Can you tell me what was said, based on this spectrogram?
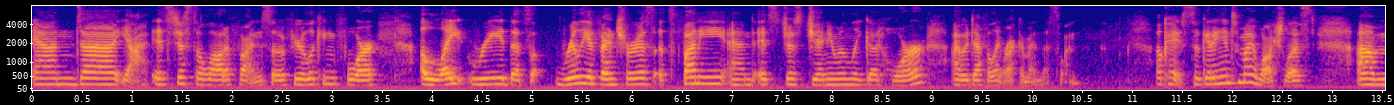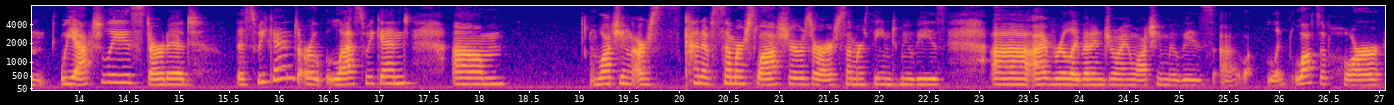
And uh, yeah, it's just a lot of fun. So if you're looking for a light read that's really adventurous, it's funny, and it's just genuinely good horror, I would definitely recommend this one. Okay, so getting into my watch list, um, we actually started this weekend or last weekend um, watching our kind of summer slashers or our summer themed movies. Uh, I've really been enjoying watching movies, uh, like lots of horror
